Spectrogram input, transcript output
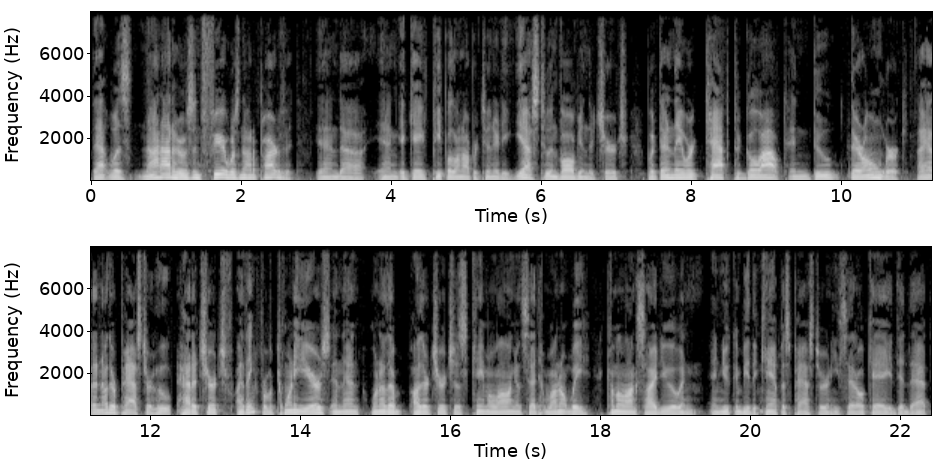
That was not out of it was fear was not a part of it. And uh, and it gave people an opportunity, yes, to involve in the church, but then they were tapped to go out and do their own work. I had another pastor who had a church, I think, for 20 years, and then one of the other churches came along and said, "Why don't we come alongside you and, and you can be the campus pastor. And he said, okay, he did that.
